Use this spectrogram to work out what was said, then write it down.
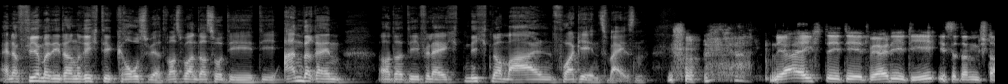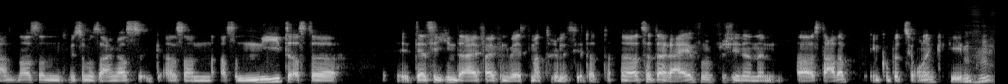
einer Firma, die dann richtig groß wird? Was waren da so die, die anderen oder die vielleicht nicht normalen Vorgehensweisen? ja, eigentlich die, die, die Idee ist ja dann entstanden aus einem, wie soll man sagen, aus, aus einem, aus einem Need, aus der, der sich in der i5 Invest materialisiert hat. Da hat es halt eine Reihe von verschiedenen äh, Startup-Inkubationen gegeben. Mhm.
